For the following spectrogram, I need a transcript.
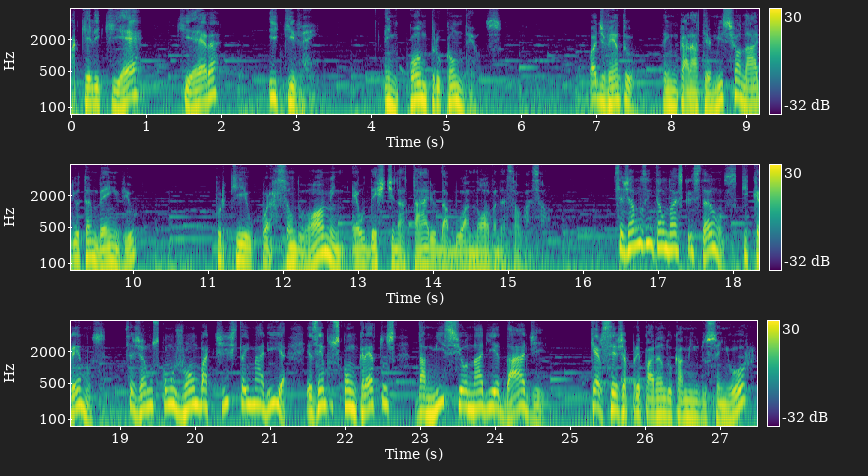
aquele que é, que era e que vem. Encontro com Deus. O advento tem tem um caráter missionário também, viu? Porque o coração do homem é o destinatário da boa nova da salvação. Sejamos então nós cristãos que cremos, sejamos como João Batista e Maria, exemplos concretos da missionariedade, quer seja preparando o caminho do Senhor,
